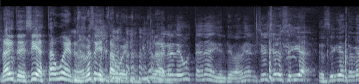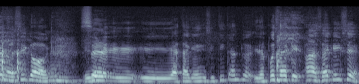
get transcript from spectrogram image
Nadie te decía, está bueno, me parece que está bueno. Claro. no le gusta a nadie el tema. Mirá, yo, yo lo seguía, lo seguía tocando así como. Y, Sí. no- y- y hasta que insistí tanto. Y después, ¿sabes qué? Ah, ¿sabes qué hice?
